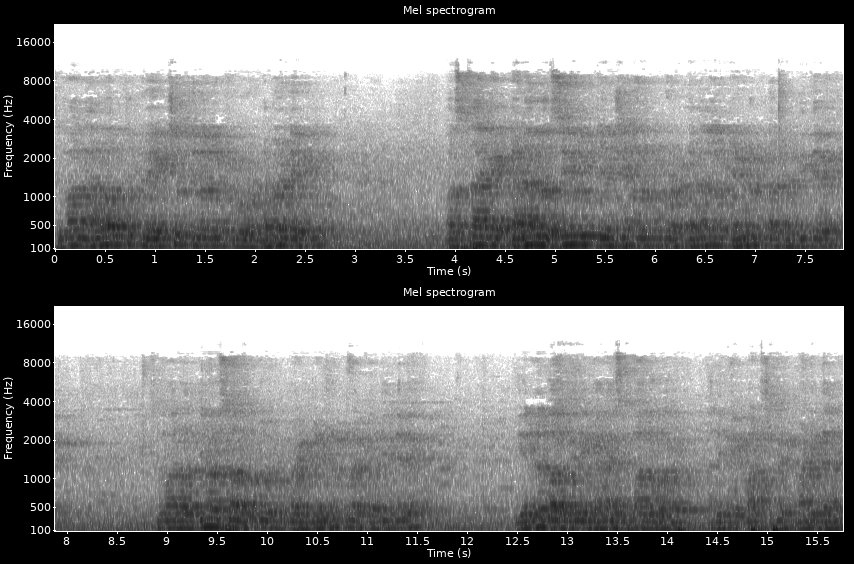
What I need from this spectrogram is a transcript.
ಸುಮಾರು ನಲವತ್ತಕ್ಕೂ ಹೆಚ್ಚು ಕಿಲೋಮೀಟರ್ ಡಬಲ್ ಡೆಕ್, ಹೊಸದಾಗಿ ಟನಲ್ ಸಿವಿಲ್ ಜಂಕ್ಷನ್ ಅನ್ನು ಕೂಡ ಟನಲ್ ಟೆಂಡರ್ ಕೂಡ ಕರೆದಿದ್ದೇವೆ ಸುಮಾರು ಹದಿನೇಳು ಸಾವಿರ ಕೋಟಿ ರೂಪಾಯಿ ಟೆಂಡರ್ ಕೂಡ ಕರೆದಿದ್ದೇವೆ ಎರಡು ಭಾಗದಲ್ಲಿ ಈಗಾಗಲೇ ಸುಮಾರು ಅದಕ್ಕೆ ಪಾರ್ಟಿಸಿಪೇಟ್ ಮಾಡಿದ್ದಾರೆ.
